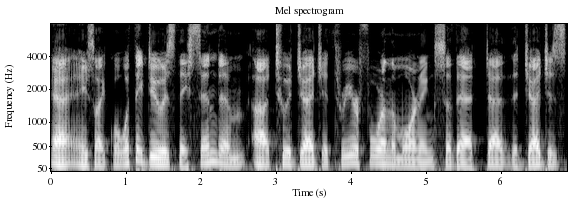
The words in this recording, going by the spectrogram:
Uh, and he's like, well, what they do is they send him uh, to a judge at three or four in the morning so that uh, the judge is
